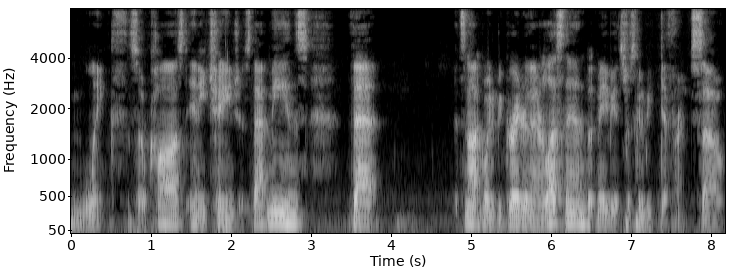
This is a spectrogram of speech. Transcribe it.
length? So caused any changes. That means that it's not going to be greater than or less than, but maybe it's just going to be different. So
